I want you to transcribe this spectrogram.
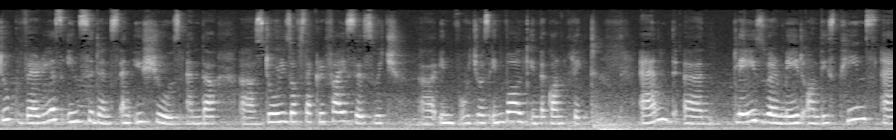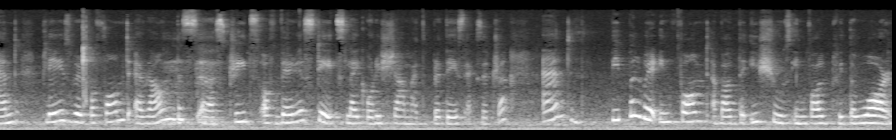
took various incidents and issues and the uh, stories of sacrifices which uh, in, which was involved in the conflict and uh, plays were made on these themes and plays were performed around the uh, streets of various states like Orissa, Madhya Pradesh, etc. And people were informed about the issues involved with the war,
